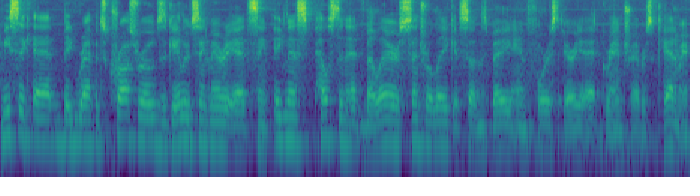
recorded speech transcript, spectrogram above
Mesick at Big Rapids Crossroads, Gaylord St. Mary at St. Ignace, Pellston at Bellaire, Central Lake at Sutton's Bay, and Forest Area at Grand Traverse Academy.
